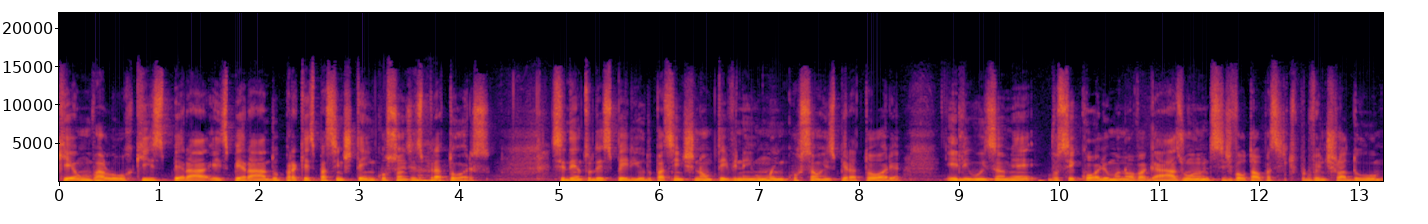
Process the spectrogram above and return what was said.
que é um valor que espera, é esperado para que esse paciente tenha incursões respiratórias. Se dentro desse período o paciente não teve nenhuma incursão respiratória, ele, o exame é, você colhe uma nova gaso antes de voltar o paciente para o ventilador,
